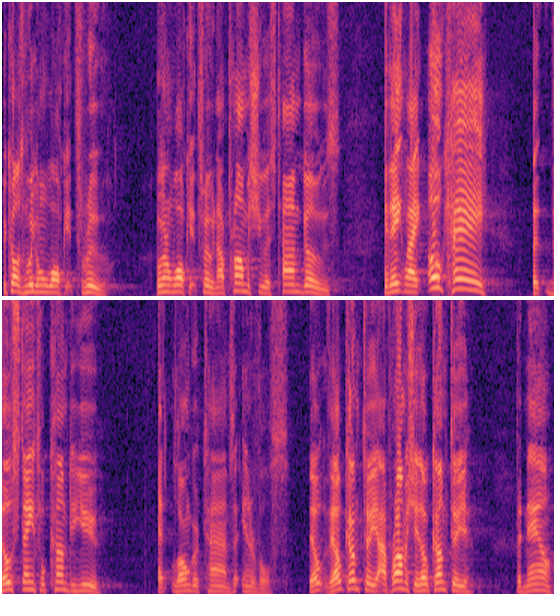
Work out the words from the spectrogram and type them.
because we're going to walk it through. We're going to walk it through. And I promise you, as time goes, it ain't like, okay, but those things will come to you at longer times, at intervals. They'll, they'll come to you. I promise you, they'll come to you. But now,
